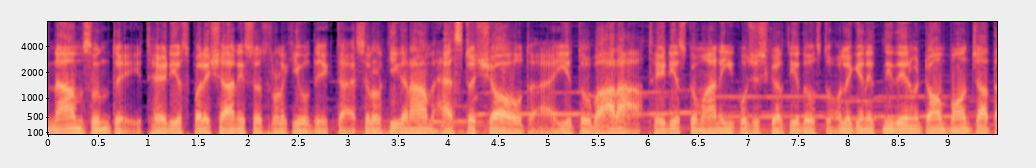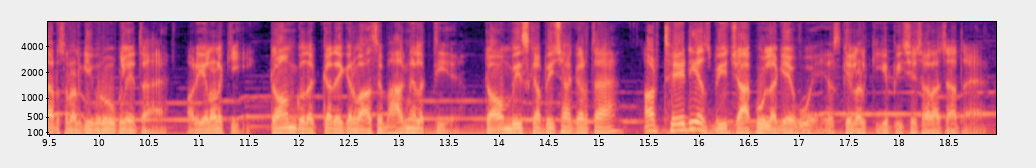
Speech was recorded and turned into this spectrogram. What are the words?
नाम सुनते ही थेडियस परेशानी से उस लड़की को देखता है। इस लड़की का नाम हेस्टर शॉ होता है। ये दोबारा थेडियस को मारने की कोशिश करती है दोस्तों, लेकिन इतनी देर में टॉम पहुँच जाता है और उस लड़की को रोक लेता है। और ये लड़की टॉम को धक्का देकर वहाँ से भागने लगती है। टॉम भी इसका पीछा करता है और थेडियस भी चाकू लगे हुए उसकी लड़की के पीछे चला जाता है।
